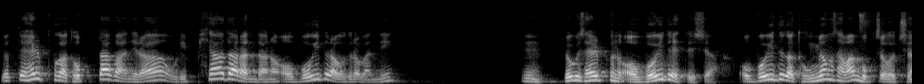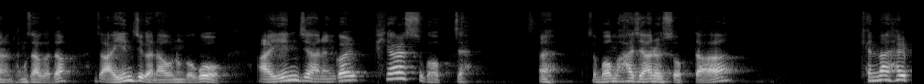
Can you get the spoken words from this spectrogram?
이때 help가 돕다가 아니라 우리 피하다란 단어 avoid라고 들어봤니? 음, 여기서 help는 avoid의 뜻이야. avoid가 동명사만 목적어 취하는 동사거든. 그래서 ing가 나오는 거고 ing 하는 걸 피할 수가 없지. 예, 그래서 뭐뭐 하지 않을 수 없다. cannot help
